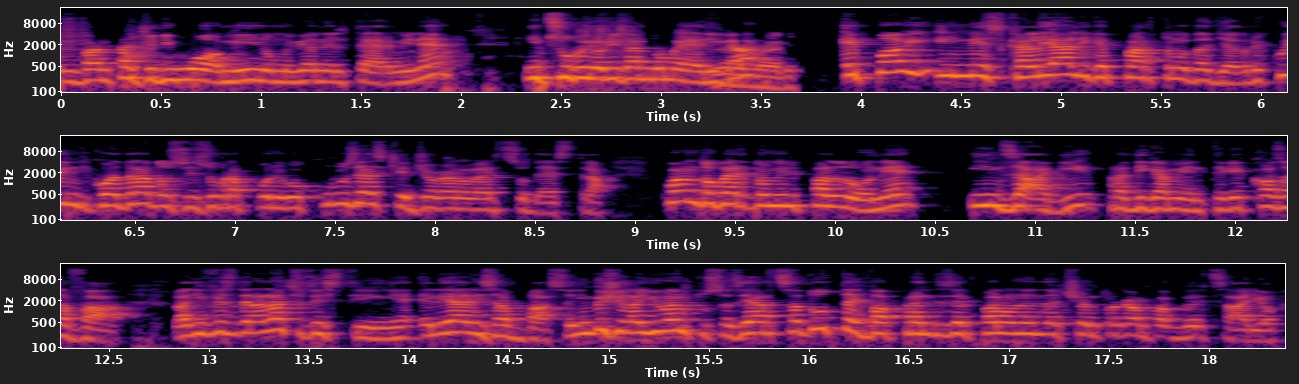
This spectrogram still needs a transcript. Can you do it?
in vantaggio di uomini, non mi viene il termine, in superiorità numerica, Numerica. e poi innesca le ali che partono da dietro e quindi Quadrato si sovrappone con Kuluseschi e giocano verso destra. Quando perdono il pallone, Inzaghi praticamente che cosa fa? La difesa della Lazio si stringe e le ali si abbassano, invece la Juventus si alza tutta e va a prendersi il pallone nel centrocampo avversario.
